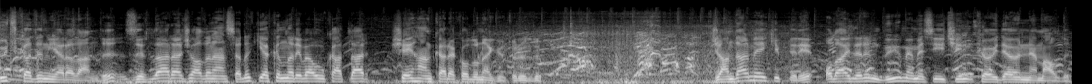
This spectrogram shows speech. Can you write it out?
Üç kadın yaralandı. Zırhlı aracı alınan sanık yakınları ve avukatlar Şeyhan Karakolu'na götürüldü. Jandarma ekipleri olayların büyümemesi için köyde önlem aldı.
